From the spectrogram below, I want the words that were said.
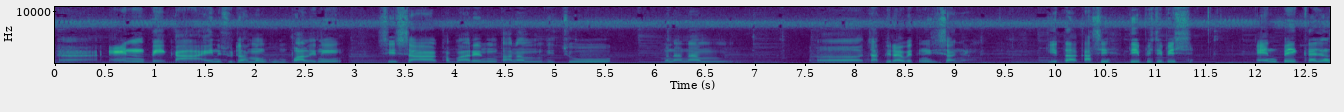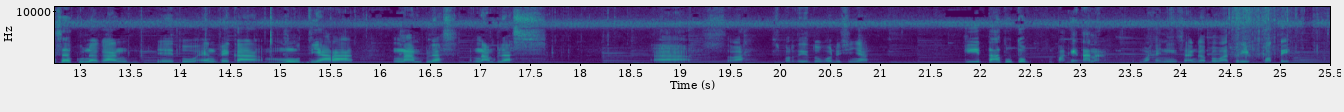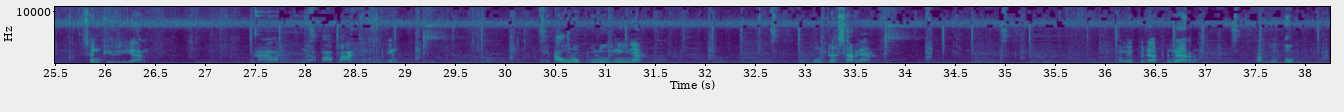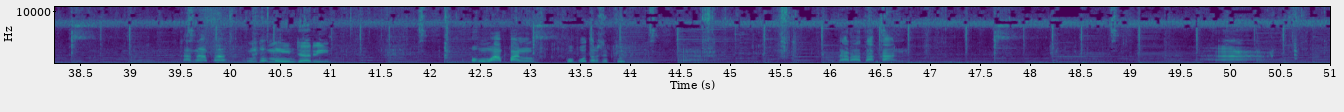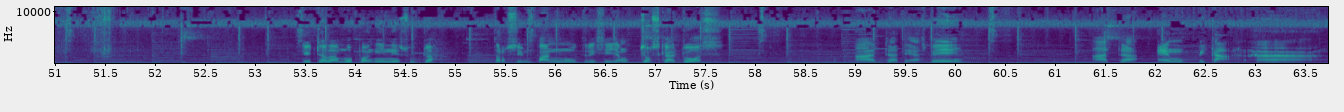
Nah NPK ini sudah menggumpal ini. Sisa kemarin tanam hijau menanam uh, cabai rawit ini sisanya. Kita kasih tipis-tipis. NPK yang saya gunakan yaitu NPK Mutiara 1616 nah setelah seperti itu kondisinya kita tutup pakai tanah. Wah ini saya nggak bawa tripod deh sendirian. Nah nggak apa-apa yang penting kita uruk dulu ininya pupuk dasarnya. Kami benar-benar tertutup. Karena apa? Untuk menghindari penguapan pupuk tersebut. Nah, kita ratakan. Nah, di dalam lubang ini sudah tersimpan nutrisi yang jos gados ada TSP ada NPK nah,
